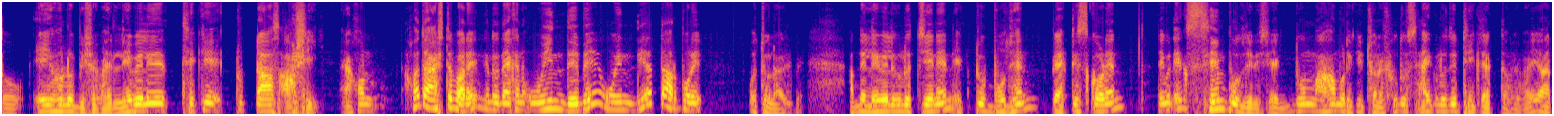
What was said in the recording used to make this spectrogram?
তো এই হলো বিষয় ভাই। লেভেলের থেকে একটু টাচ আসেই। এখন হয়তো আসতে পারে, কিন্তু দেখেন উইন দেবে উইন দিয়ে তারপরে ও চলে আসবে। আপনি লেভেলগুলো চেনেন, একটু বোঝেন প্র্যাকটিস করেন। দেখবেন এক সিম্পল জিনিস, একদম আহামরি কিছু না, শুধু সাইকোলজি ঠিক রাখতে হবে ভাই। আর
